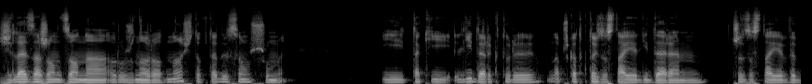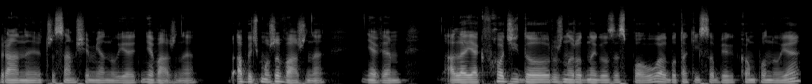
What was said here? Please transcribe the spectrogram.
źle zarządzona różnorodność, to wtedy są szumy. I taki lider, który na przykład ktoś zostaje liderem, czy zostaje wybrany, czy sam się mianuje, nieważne, a być może ważne, nie wiem. ale jak wchodzi do różnorodnego zespołu albo taki sobie komponuje,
